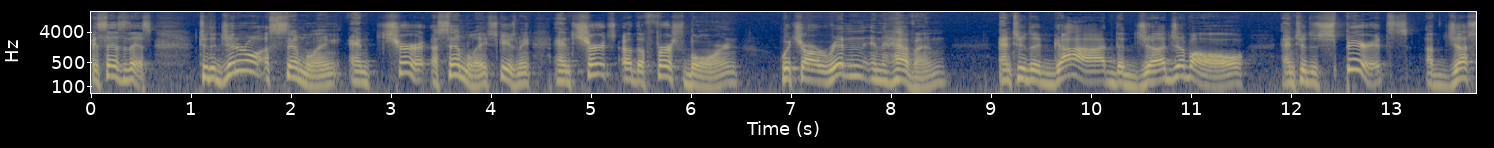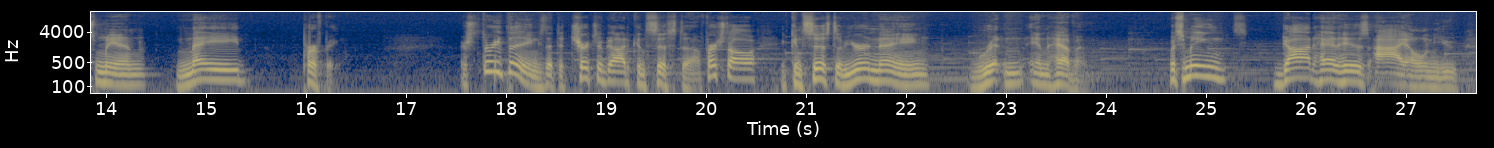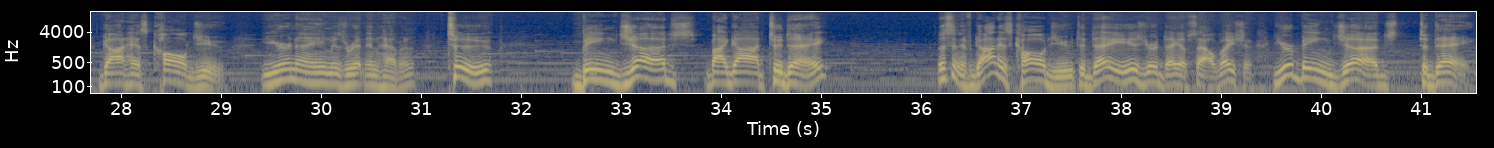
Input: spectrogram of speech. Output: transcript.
It says this to the general assembly and church assembly, excuse me, and church of the firstborn, which are written in heaven, and to the God, the judge of all, and to the spirits of just men made perfect. There's three things that the church of God consists of. First of all, it consists of your name written in heaven, which means God had his eye on you. God has called you. Your name is written in heaven. Two, being judged by God today. Listen, if God has called you, today is your day of salvation. You're being judged today.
